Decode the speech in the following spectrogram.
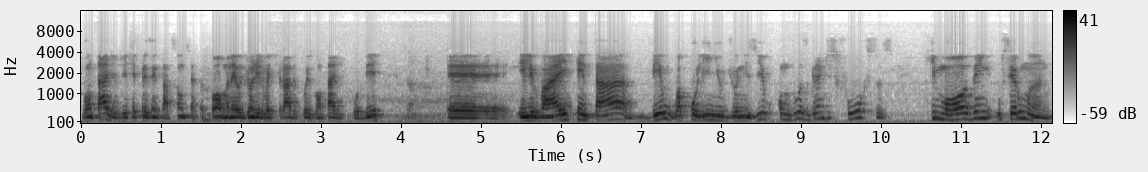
vontade de representação, de certa forma, né, de onde ele vai tirar depois vontade de poder, é, ele vai tentar ver o apolíneo e o dionisíaco como duas grandes forças que movem o ser humano.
